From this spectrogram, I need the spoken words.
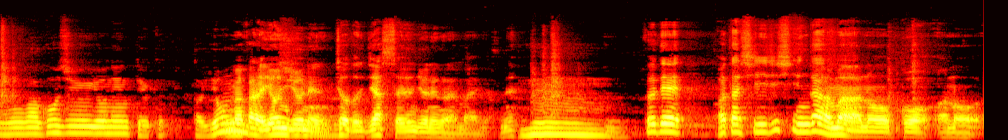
昭和54年っていうことは4今から40年、ちょうどジャスト40年ぐらい前ですね。うーん。それで、私自身が、まあ、あの、こう、あの、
